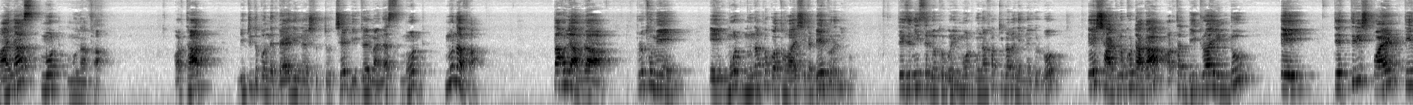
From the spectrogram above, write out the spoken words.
মাইনাস মোট মুনাফা। অর্থাৎ বিক্রিত পণ্যের ব্যয় নির্ণয়ের সূত্র হচ্ছে বিক্রয় মাইনাস মোট মুনাফা। তাহলে আমরা প্রথমে এই মোট মুনাফা কত হয় সেটা বের করে নিব। তো এই যে নিচে লক্ষ্য করি, মোট মুনাফা কীভাবে নির্ণয় করব? এই ষাট লক্ষ টাকা, অর্থাৎ বিক্রয় ইন্টু এই তেত্রিশ পয়েন্ট তিন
